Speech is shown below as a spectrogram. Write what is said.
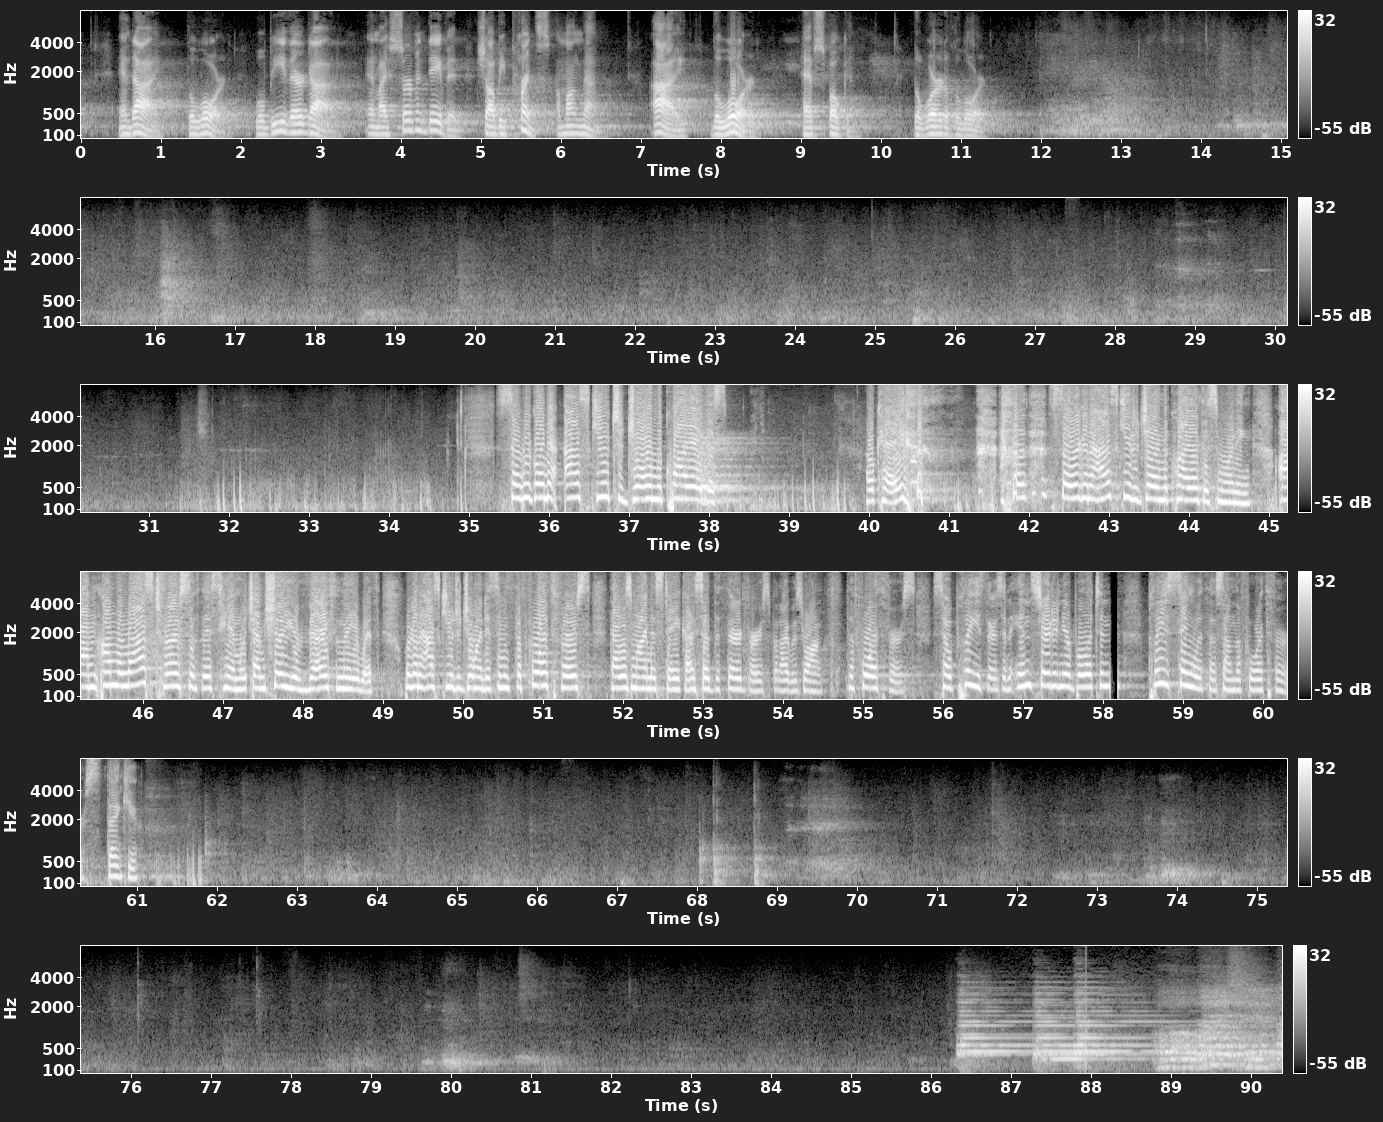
And I, the Lord, will be their God, and my servant David shall be prince among them. I, the Lord, have spoken. The word of the Lord. So we're going to ask you to join the choir this. Okay. so we're going to ask you to join the choir this morning. Um, on the last verse of this hymn, which I'm sure you're very familiar with, we're going to ask you to join us. And it's the fourth verse. That was my mistake. I said the third verse, but I was wrong. The fourth verse. So please, there's an insert in your bulletin. Please sing with us on the fourth verse. Thank you. Oh, worship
